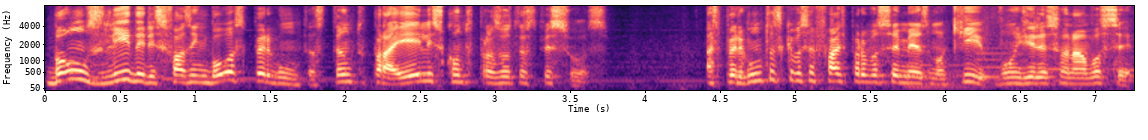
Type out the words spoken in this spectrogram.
Bons líderes fazem boas perguntas, tanto para eles quanto para as outras pessoas. As perguntas que você faz para você mesmo aqui vão direcionar você.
